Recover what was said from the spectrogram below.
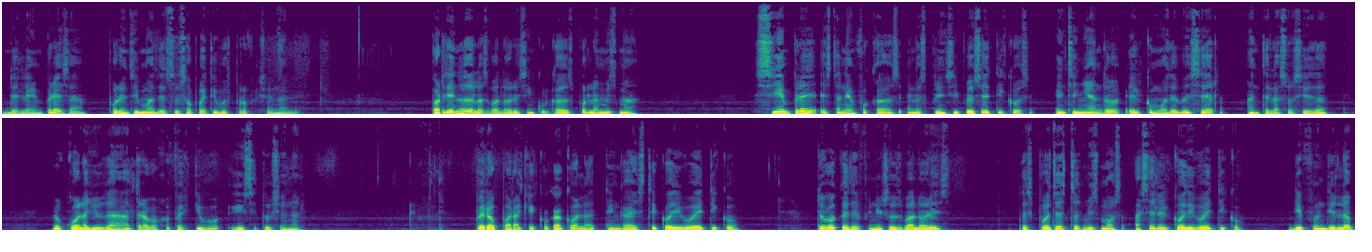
de la empresa por encima de sus objetivos profesionales. Partiendo de los valores inculcados por la misma, siempre están enfocados en los principios éticos, enseñando el cómo debe ser ante la sociedad, lo cual ayuda al trabajo efectivo institucional. Pero para que Coca-Cola tenga este código ético, tuvo que definir sus valores. Después de estos mismos, hacer el código ético, difundirlo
